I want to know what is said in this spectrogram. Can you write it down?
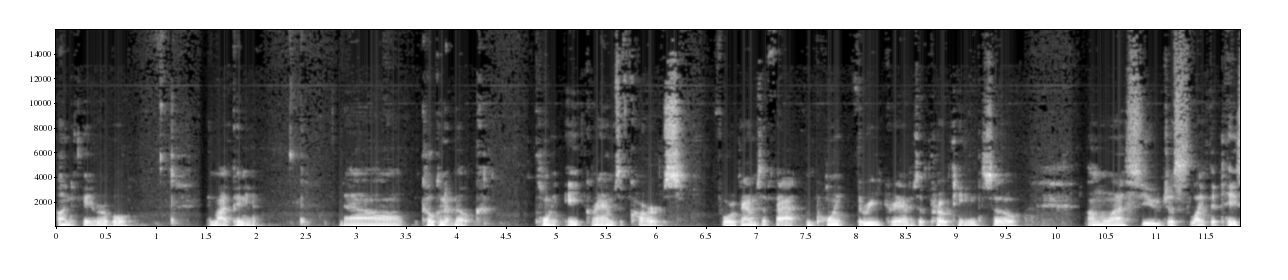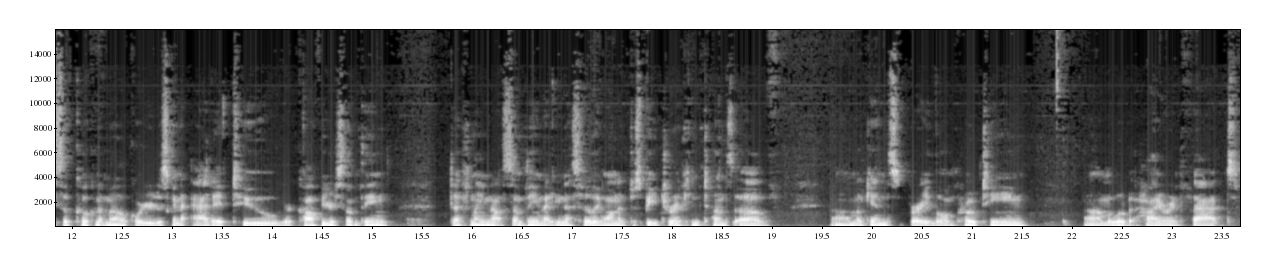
unfavorable, in my opinion. Now, coconut milk, 0.8 grams of carbs, 4 grams of fat, and 0.3 grams of protein. So, unless you just like the taste of coconut milk or you're just going to add it to your coffee or something, definitely not something that you necessarily want to just be drinking tons of. Um, again, it's very low in protein, um, a little bit higher in fat.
